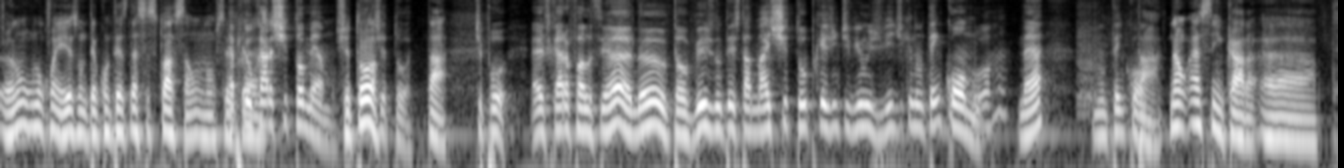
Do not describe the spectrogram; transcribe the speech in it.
Eu não, não conheço, não tenho contexto dessa situação. Não sei É o que porque o cara cheatou mesmo. Cheatou? Cheatou. Tá. Tipo, aí os caras falam assim, ah, não, talvez não tenha estado mais cheatou, porque a gente viu uns vídeos que não tem como, né? Não tem como. Tá. Não, é assim, cara. é,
